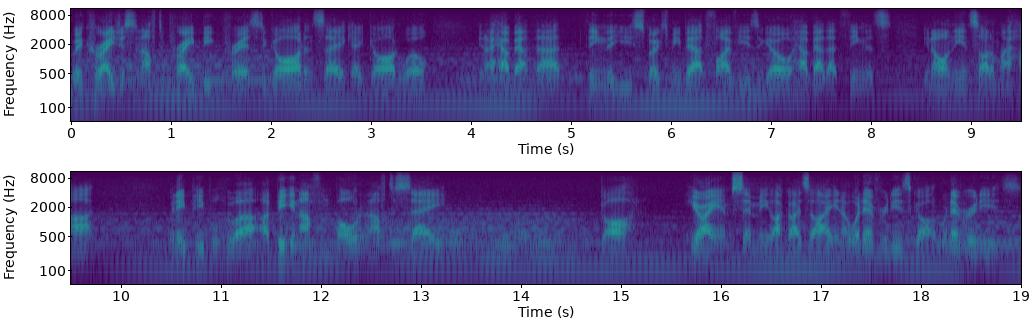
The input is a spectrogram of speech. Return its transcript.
we're courageous enough to pray big prayers to God and say, okay, God, well, you know, how about that thing that you spoke to me about five years ago? Or how about that thing that's, you know, on the inside of my heart? We need people who are, are big enough and bold enough to say, God, here I am, send me like Isaiah, you know, whatever it is, God, whatever it is.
